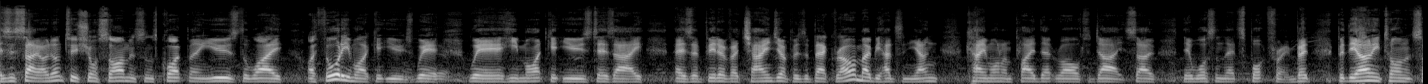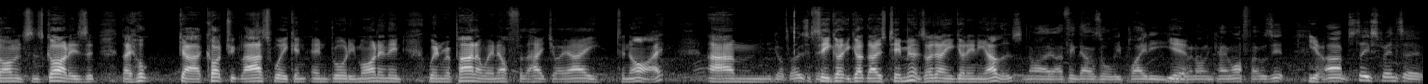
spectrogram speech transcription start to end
As I say, I'm not too sure Simonsson's quite being used the way I thought he might get used, where where he might get used as a as a bit of a change up as a back rower. Maybe Hudson Young came on and played that role today, so there wasn't that spot for him. But but the only time that Simonsson's got is that they hooked uh, Cotric last week and, and brought him on, and then when Rapana went off for the HIA tonight. Um, He got those so you got you got those ten minutes. I don't think you got any others. No, I think that was all he played. He, he Yeah. went on and came off. That was it. Yeah. Um, Steve Spencer,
